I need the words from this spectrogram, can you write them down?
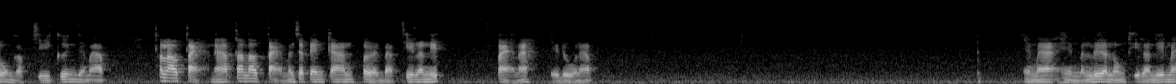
ลงกับชี้ขึ้นใช่ไหมครับถ้าเราแตะนะครับ ถ้าเราแตะมันจะเป็นการเปิดแบบทีละนิดแตะนะ เดี๋ยวดูนะครับ เห็นไหมเห็นมันเลื่อนลงทีละนิดไหม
